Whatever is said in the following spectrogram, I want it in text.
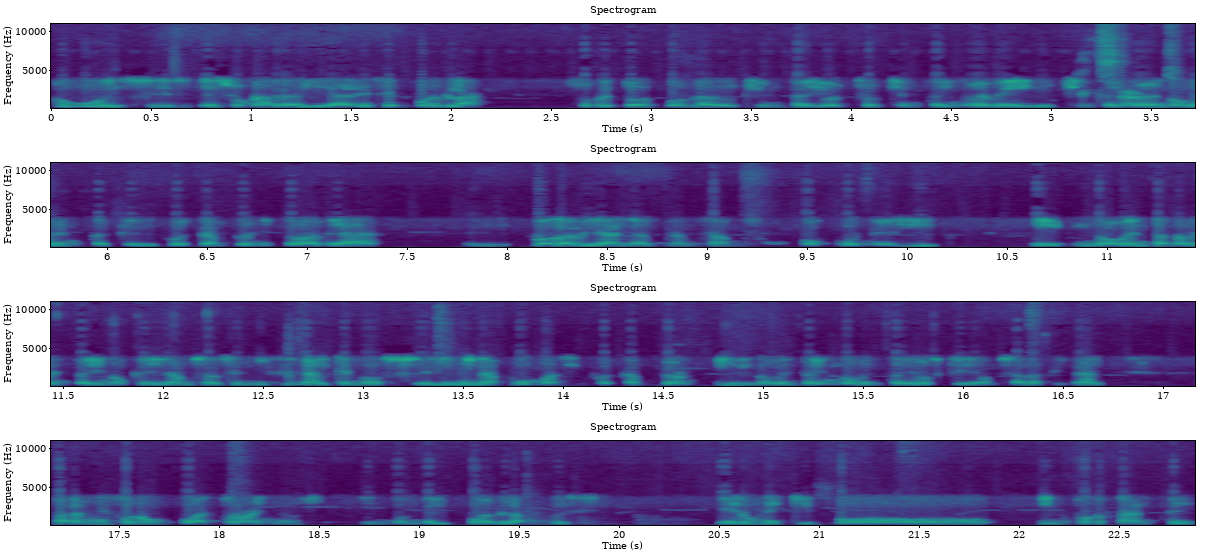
tú es, es, es una realidad. Ese Puebla, sobre todo el Puebla de 88, 89 y 89, Exacto. 90, que fue campeón, y todavía, eh, todavía le alcanzamos un poco en el eh, 90-91 que llegamos a semifinal, que nos elimina Pumas y fue campeón, y el 91-92 que llegamos a la final. Para mí fueron cuatro años en donde el Puebla, pues, era un equipo importante,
